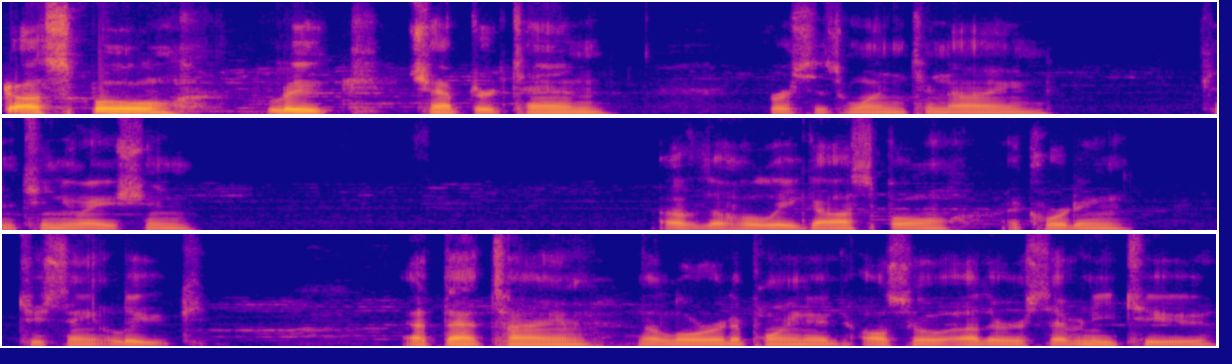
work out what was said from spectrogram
Gospel, Luke chapter 10, verses 1 to 9, continuation of the Holy Gospel according to St. Luke. At that time, the Lord appointed also other seventy two,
